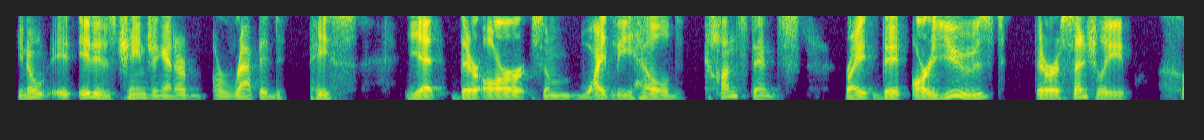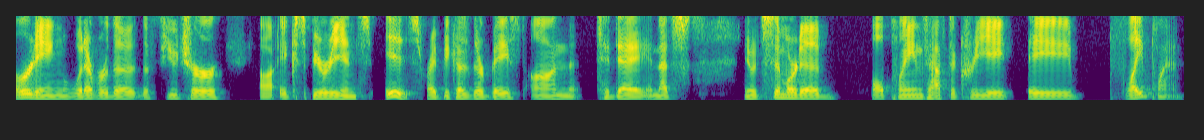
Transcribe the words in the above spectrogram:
you know, it, it is changing at a, a rapid pace. Yet there are some widely held constants, right, that are used that are essentially hurting whatever the the future uh, experience is, right? Because they're based on today, and that's you know it's similar to all planes have to create a flight plan.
